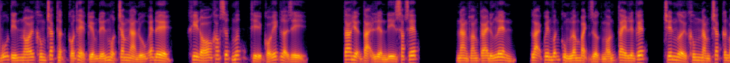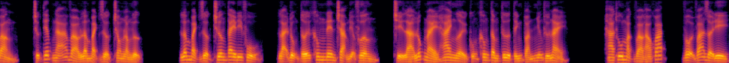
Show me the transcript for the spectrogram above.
vũ tín nói không chắc thật có thể kiếm đến một trăm ngàn usd khi đó khóc sức mức thì có ích lợi gì? Ta hiện tại liền đi sắp xếp. Nàng thoáng cái đứng lên, lại quên vẫn cùng lâm bạch dược ngón tay liên kết, trên người không nắm chắc cân bằng, trực tiếp ngã vào lâm bạch dược trong lòng ngực. Lâm bạch dược trương tay đi phủ, lại đụng tới không nên chạm địa phương, chỉ là lúc này hai người cũng không tâm tư tính toán những thứ này. Hà thu mặc vào áo khoác, vội vã rời đi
